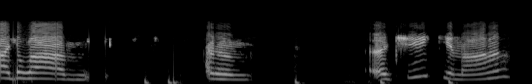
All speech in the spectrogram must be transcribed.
родила эм, э, Чикина.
